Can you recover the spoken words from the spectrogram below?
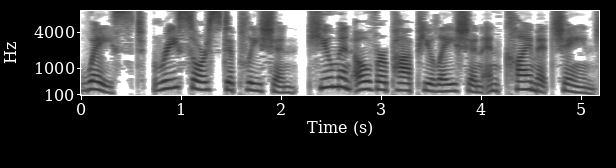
waste, resource depletion, human overpopulation and climate change.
